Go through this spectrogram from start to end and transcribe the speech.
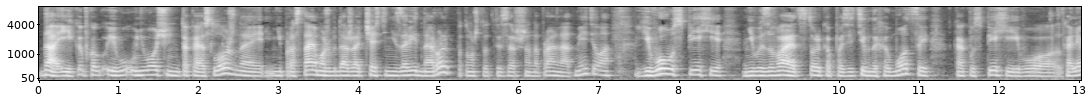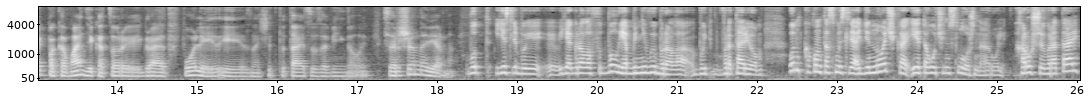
Да, да и, и у него очень такая сложная, непростая, может быть, даже отчасти незавидная роль, потому что ты совершенно правильно отметила, его успехи не вызывают столько позитивных эмоций, как успехи его коллег по команде, которые играют в поле и, и значит, пытаются забить голы. Совершенно верно. Вот если бы э, я играла в футбол, я бы не выбрала быть вратарем. Он в каком-то смысле одиночка, и это очень сложная роль. Хороший вратарь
